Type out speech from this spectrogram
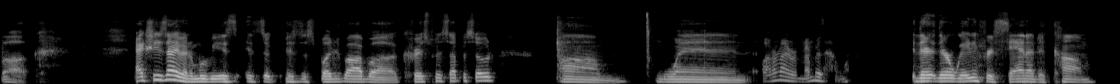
Fuck. Actually, it's not even a movie. It's it's a it's the SpongeBob uh, Christmas episode. Um, when Why don't I remember that one? they're they're waiting for Santa to come.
